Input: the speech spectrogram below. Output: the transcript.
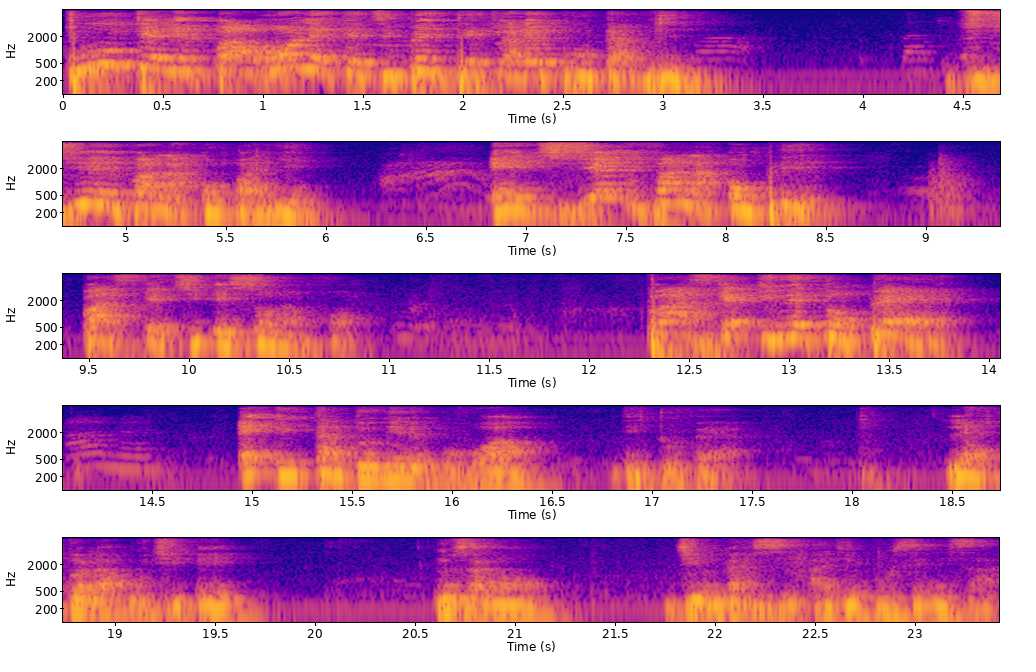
toutes les paroles que tu peux déclarer pour ta vie, Dieu va l'accompagner. Et Dieu va l'accomplir. Parce que tu es son enfant. Parce qu'il est ton Père. Et il t'a donné le pouvoir de tout faire. Lève-toi là où tu es. Nous allons dire merci à Dieu pour ce message.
